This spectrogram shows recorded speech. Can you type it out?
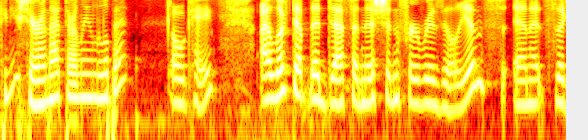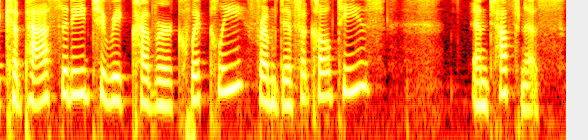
Can you share on that, Darlene, a little bit? Okay. I looked up the definition for resilience, and it's the capacity to recover quickly from difficulties and toughness.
